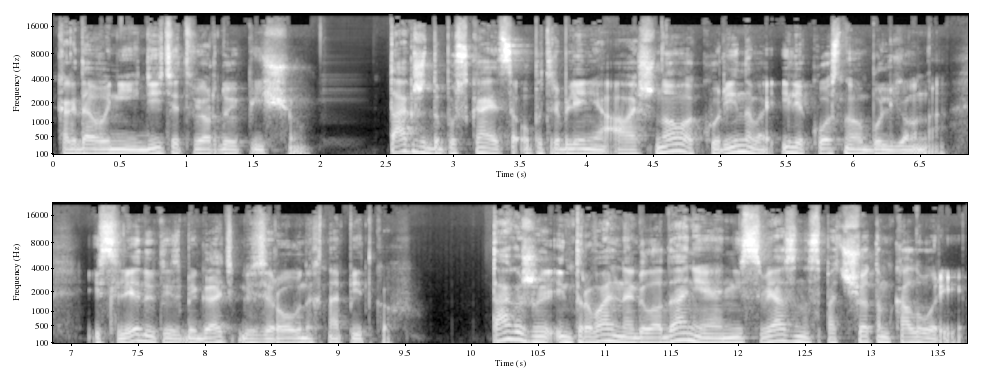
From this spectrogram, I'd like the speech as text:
когда вы не едите твердую пищу. Также допускается употребление овощного, куриного или костного бульона и следует избегать газированных напитков. Также интервальное голодание не связано с подсчетом калорий.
